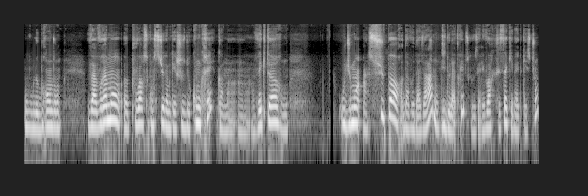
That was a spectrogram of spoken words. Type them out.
ou le brandon va vraiment euh, pouvoir se constituer comme quelque chose de concret, comme un, vecteur du moins un support d'avodazara, donc d'idolâtrie, parce que vous allez voir que c'est ça qui va être question,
